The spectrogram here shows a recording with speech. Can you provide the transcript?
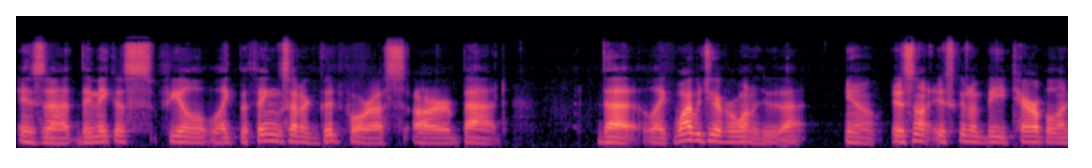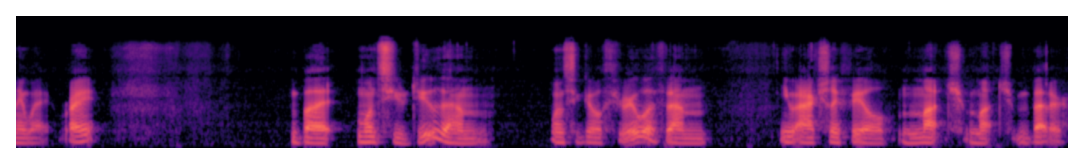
is that they make us feel like the things that are good for us are bad. That like why would you ever want to do that? You know, it's not it's going to be terrible anyway, right? But once you do them, once you go through with them, you actually feel much much better.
